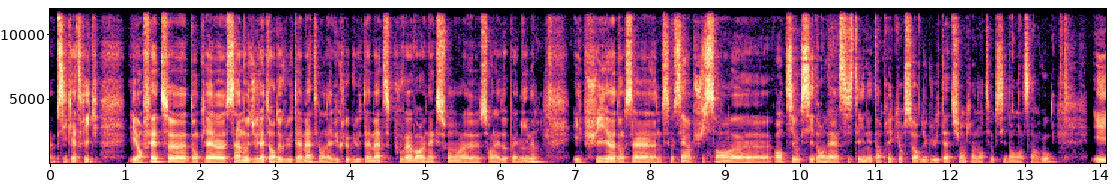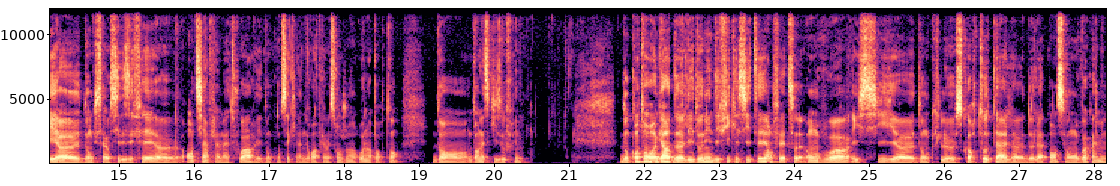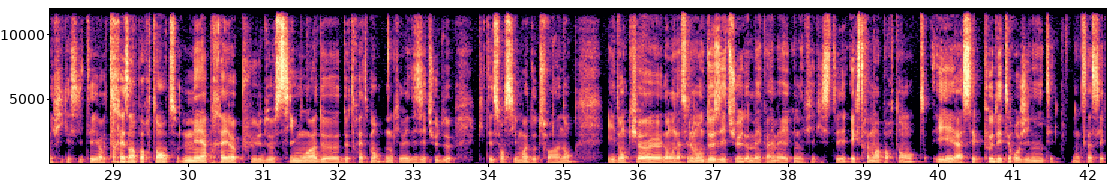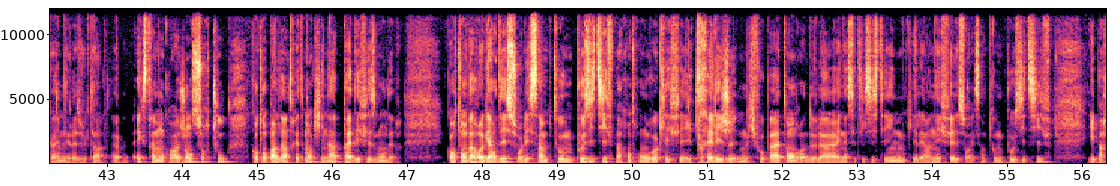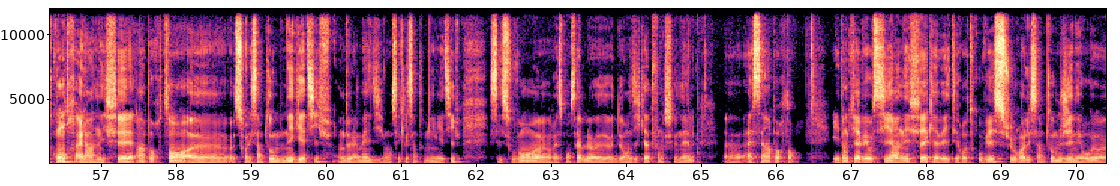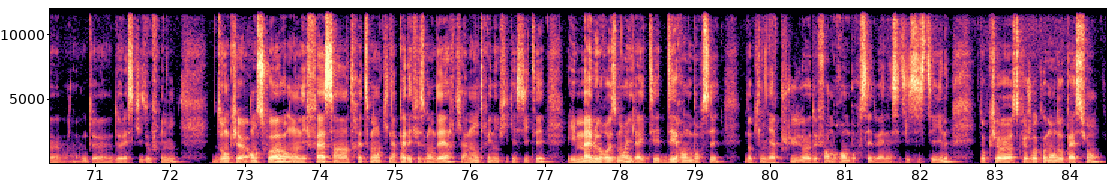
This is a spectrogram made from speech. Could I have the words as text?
psychiatriques. Et en fait, donc c'est un modulateur de glutamate et on a vu que le glutamate pouvait avoir une action sur la dopamine. Et puis donc c'est aussi un puissant antioxydant. La cystéine est un précurseur du glutathion, qui est un antioxydant dans le cerveau. Et donc ça a aussi des effets anti-inflammatoires. Et donc on sait que la neuroinflammation joue un rôle important dans, la schizophrénie. Donc quand on regarde les données d'efficacité, en fait, on voit ici euh, donc le score total euh, de la PANSS et on voit quand même une efficacité euh, très importante, mais après plus de 6 mois de, traitement. Donc il y avait des études qui étaient sur 6 mois, d'autres sur un an. Et donc, on a seulement deux études, mais quand même avec une efficacité extrêmement importante et assez peu d'hétérogénéité. Donc ça, c'est quand même des résultats extrêmement encourageants, surtout quand on parle d'un traitement qui n'a pas d'effet secondaire. Quand on va regarder sur les symptômes positifs, par contre, on voit que l'effet est très léger, donc il ne faut pas attendre de la N-acétylcystéine qu'elle ait un effet sur les symptômes positifs. Et par contre, elle a un effet important euh, sur les symptômes négatifs de la maladie. On sait que les symptômes négatifs, c'est souvent euh, responsable euh, de handicaps fonctionnels assez importants. Et donc, il y avait aussi un effet qui avait été retrouvé sur les symptômes généraux de la schizophrénie. Donc, euh, en soi, on est face à un traitement qui n'a pas d'effet secondaire, qui a montré une efficacité, et malheureusement, il a été déremboursé. Donc, il n'y a plus euh, de forme remboursée de N-acétylcystéine. Donc, euh, ce que je recommande aux patients,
